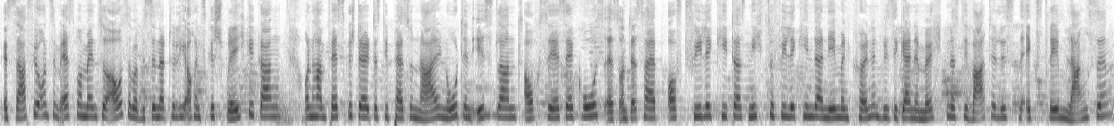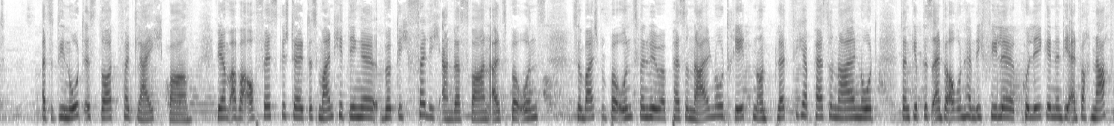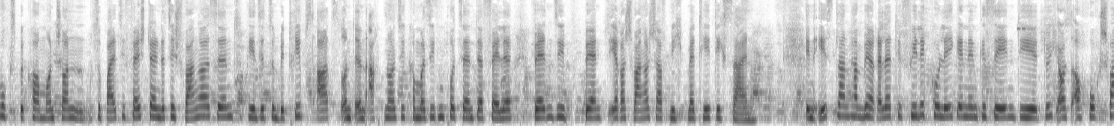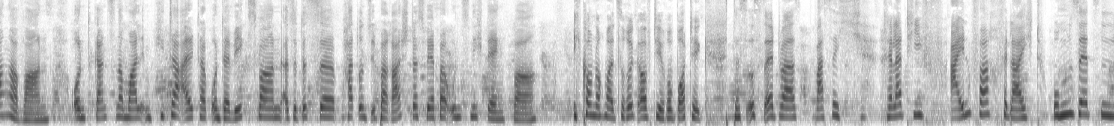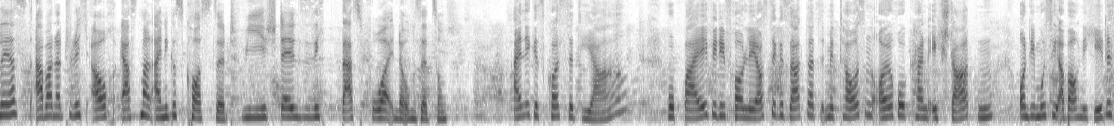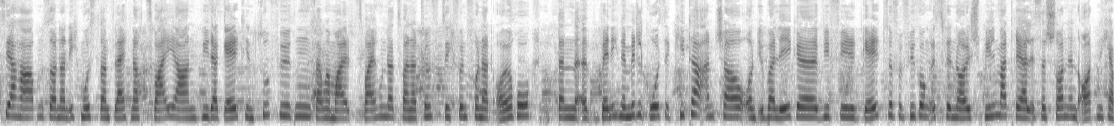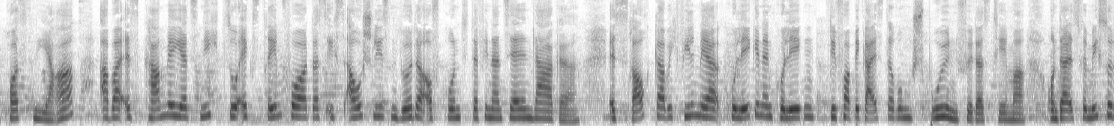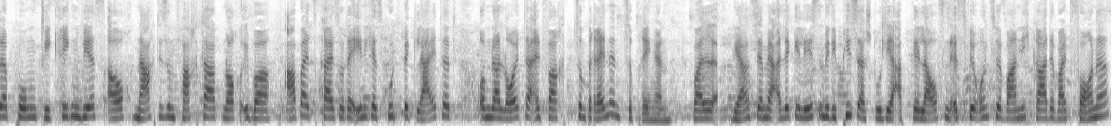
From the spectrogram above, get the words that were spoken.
Es sah für uns im ersten Moment so aus, aber wir sind natürlich auch ins Gespräch gegangen und haben festgestellt, dass die Personalnot in Estland auch sehr, sehr groß ist und deshalb oft viele Kitas nicht so viele Kinder nehmen können, wie sie gerne möchten, dass die Wartelisten extrem lang sind. Also die Not ist dort vergleichbar. Wir haben aber auch festgestellt, dass manche Dinge wirklich völlig anders waren als bei uns. Zum Beispiel bei uns, wenn wir über Personalnot reden und plötzlicher Personalnot, dann gibt es einfach auch unheimlich viele Kolleginnen, die einfach Nachwuchs bekommen und schon, sobald sie feststellen, dass sie schwanger sind, gehen sie zum Betriebsarzt und in 98,7 Prozent der Fälle werden sie während ihrer Schwangerschaft nicht mehr tätig sein. In Estland haben wir relativ viele Kolleginnen gesehen, die durchaus auch hochschwanger waren und ganz normal im Kita-Alltag unterwegs waren. Also das äh, hat uns überrascht, das wäre bei uns nicht denkbar. Ich komme noch mal zurück auf die Robotik. Das ist etwas, was sich relativ einfach vielleicht umsetzen lässt, aber natürlich auch erstmal einiges kostet. Wie stellen Sie sich das vor in der Umsetzung? Einiges kostet ja. Wobei, wie die Frau Leoste gesagt hat, mit 1000 Euro kann ich starten. Und die muss ich aber auch nicht jedes Jahr haben, sondern ich muss dann vielleicht nach zwei Jahren wieder Geld hinzufügen, sagen wir mal 200, 250, 500 Euro. Dann, äh, wenn ich eine mittelgroße Kita anschaue und überlege, wie viel Geld zur Verfügung ist für neues Spielmaterial, ist es schon ein ordentlicher Posten, ja. Aber es kam mir jetzt nicht so extrem vor, dass ich es ausschließen würde aufgrund der finanziellen Lage. Es braucht, glaube ich, viel mehr Kolleginnen und Kollegen, die vor Begeisterung sprühen für das Thema. Und da ist für mich so der Punkt, wie kriegen wir es auch nach diesem Fachtag noch über Arbeitskreis oder ähnliches gut begleitet, um da Leute einfach zum Brennen zu bringen weil ja, Sie haben ja alle gelesen, wie die PISA-Studie abgelaufen ist für uns. Wir waren nicht gerade weit vorne.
